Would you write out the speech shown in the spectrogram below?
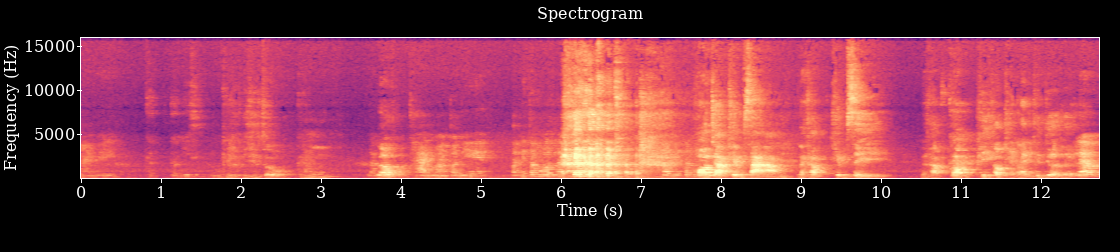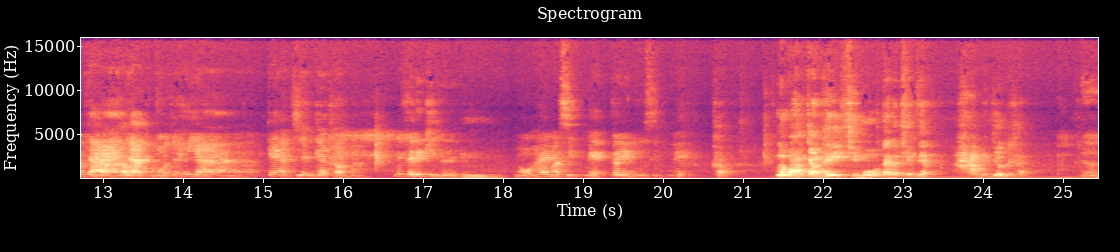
หายไปเกือบ20โลคือพี่โจอืม แล้วแล้ก็วทานมาตอนนี้ ตอนนี้ต้องลดแล้ว ตอนนี้ต้องลด พอจากเข็มสามนะครับเข็มสี่นะครับก็พี่ก็แข็งแรงขึ้นเยอะเลย แล้วยาครับยาหมอจะให้ยาแก้อาเจียนแก้ครัท้องบมา ไม่เคยได้กินเลย อืมหมอให้มา10เม็ดก็ยังอยู่10เม็ดครับ ระหว่างการให้คีโมแต่ละเข็มเนี่ยห่างกันเยอะไหมครับเออ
